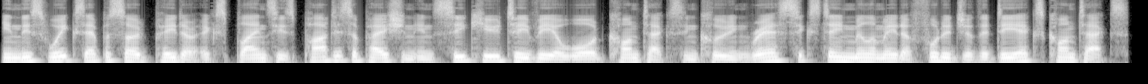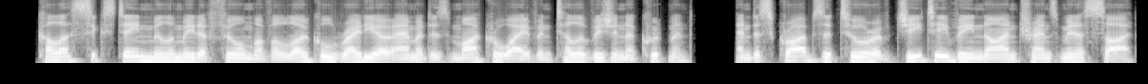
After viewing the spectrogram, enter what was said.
In this week's episode Peter explains his participation in CQ-TV award contacts including rare 16mm footage of the DX contacts, color 16mm film of a local radio amateur's microwave and television equipment, and describes a tour of GTV9 transmitter site.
